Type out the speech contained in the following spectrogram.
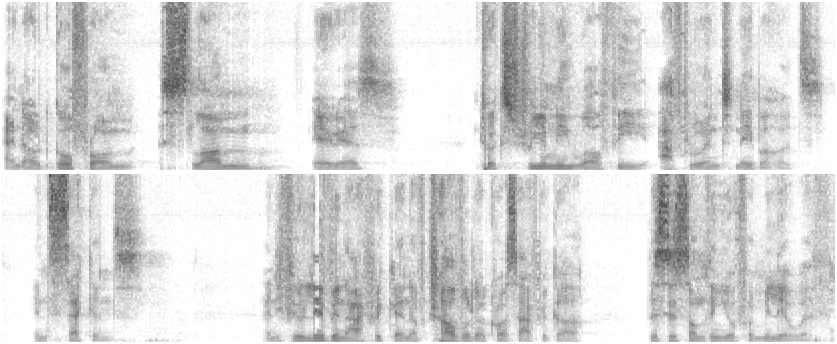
and I would go from slum areas to extremely wealthy, affluent neighborhoods in seconds. And if you live in Africa and have traveled across Africa, this is something you're familiar with.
